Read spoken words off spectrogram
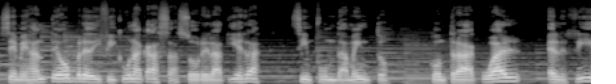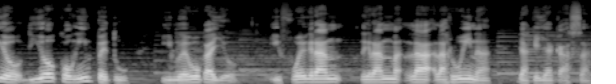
Semejante hombre edificó una casa sobre la tierra sin fundamento, contra la cual el río dio con ímpetu y luego cayó, y fue gran, gran la, la ruina de aquella casa.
